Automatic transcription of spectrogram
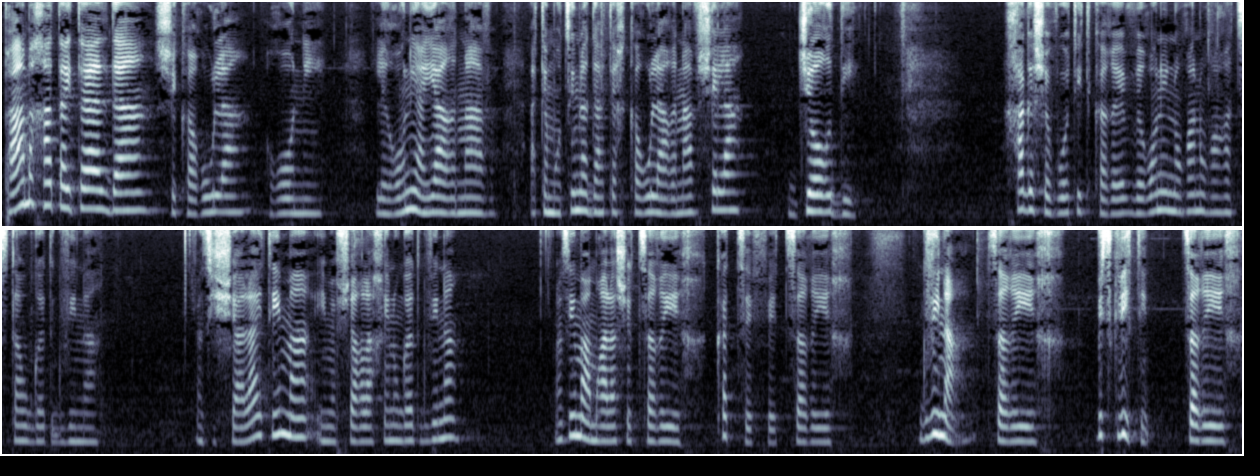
פעם אחת הייתה ילדה שקראו לה רוני. לרוני היה ארנב. אתם רוצים לדעת איך קראו לארנב שלה? ג'ורדי. חג השבועות התקרב ורוני נורא נורא רצתה עוגת גבינה. אז היא שאלה את אמא אם אפשר להכין עוגת גבינה. אז אמא אמרה לה שצריך קצפת, צריך גבינה, צריך ביסקוויטים, צריך...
